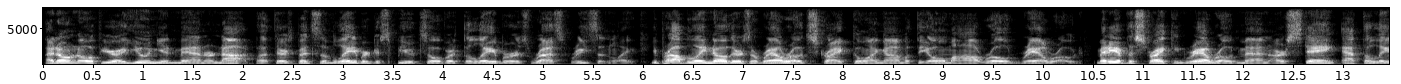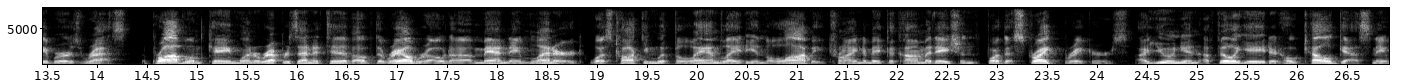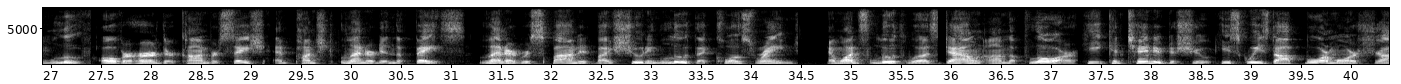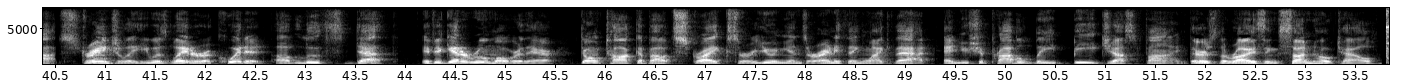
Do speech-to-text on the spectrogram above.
I don't know if you're a union man or not, but there's been some labor disputes over at the Laborers Rest recently. You probably know there's a railroad strike going on with the Omaha Road Railroad. Many of the striking railroad men are staying at the Laborers Rest. The problem came when a representative of the railroad, a man named Leonard, was talking with the landlady in the lobby trying to make accommodations for the strikebreakers. A union affiliated hotel guest named Luth overheard their conversation and punched Leonard in the face. Leonard responded by shooting Luth at close range. And once Luth was down on the floor, he continued to shoot. He squeezed off four more shots. Strangely, he was later acquitted of Luth's death. If you get a room over there, don't talk about strikes or unions or anything like that, and you should probably be just fine. There's the Rising Sun Hotel.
